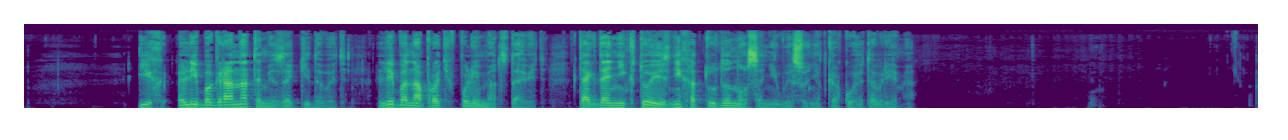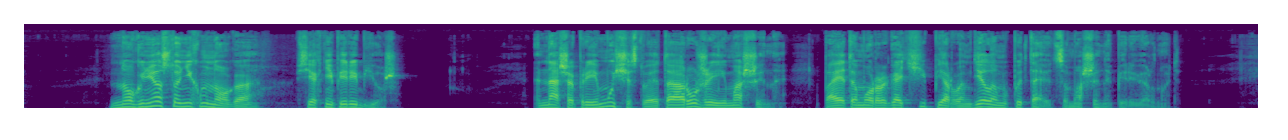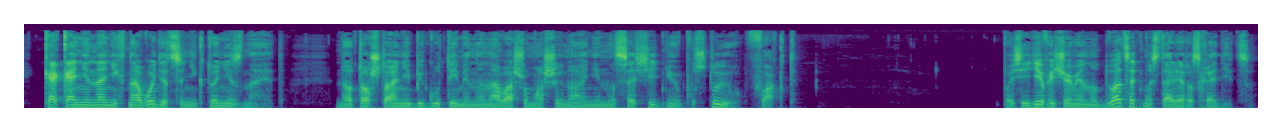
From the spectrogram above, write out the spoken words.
Их либо гранатами закидывать, либо напротив пулемет ставить. Тогда никто из них оттуда носа не высунет какое-то время. Но гнезд у них много, всех не перебьешь. Наше преимущество — это оружие и машины, поэтому рогачи первым делом и пытаются машины перевернуть. Как они на них наводятся, никто не знает. Но то, что они бегут именно на вашу машину, а не на соседнюю пустую — факт. Посидев еще минут двадцать, мы стали расходиться.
